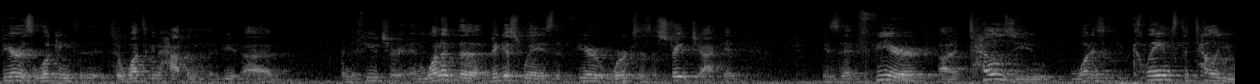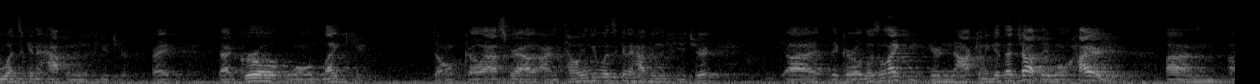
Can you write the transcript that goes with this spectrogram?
fear is looking to, to what's going to happen in the uh, in the future. And one of the biggest ways that fear works as a straitjacket is that fear uh, tells you what is claims to tell you what's going to happen in the future, right? That girl won't like you. Don't go ask her out. I'm telling you what's going to happen in the future. Uh, the girl doesn't like you. You're not going to get that job. They won't hire you. Um, uh,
